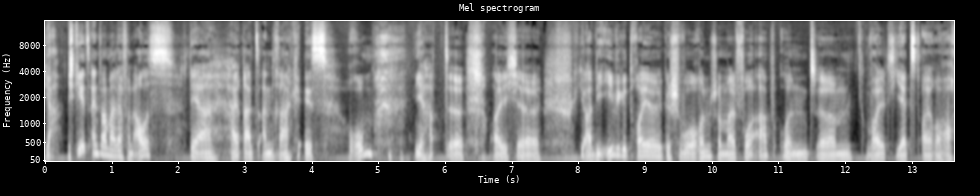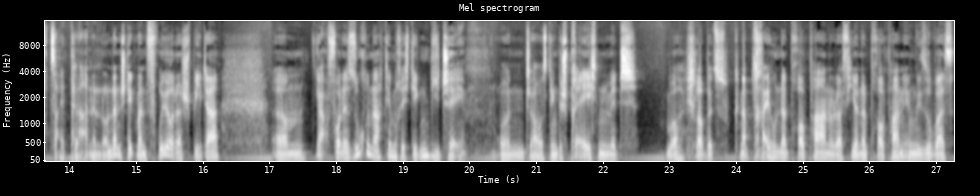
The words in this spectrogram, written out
Ja, ich gehe jetzt einfach mal davon aus, der Heiratsantrag ist rum. Ihr habt äh, euch äh, ja die ewige Treue geschworen, schon mal vorab und ähm, wollt jetzt eure Hochzeit planen. Und dann steht man früher oder später ähm, ja vor der Suche nach dem richtigen DJ. Und aus den Gesprächen mit boah, ich glaube jetzt knapp 300 Brautpaaren oder 400 Brautpaaren irgendwie sowas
